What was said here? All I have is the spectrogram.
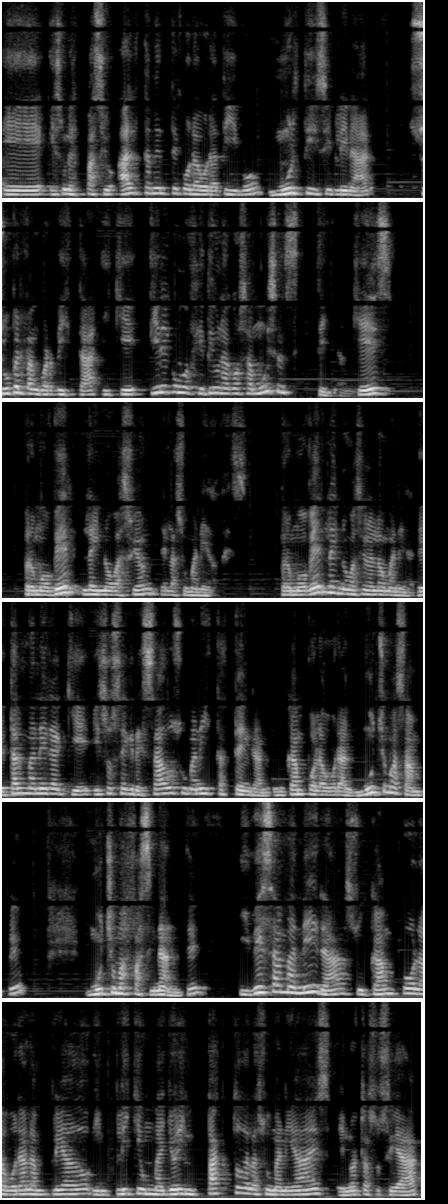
eh, es un espacio altamente colaborativo, multidisciplinar, súper vanguardista y que tiene como objetivo una cosa muy sencilla, que es promover la innovación en las humanidades. Promover la innovación en la humanidad, de tal manera que esos egresados humanistas tengan un campo laboral mucho más amplio, mucho más fascinante, y de esa manera su campo laboral ampliado implique un mayor impacto de las humanidades en nuestra sociedad,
